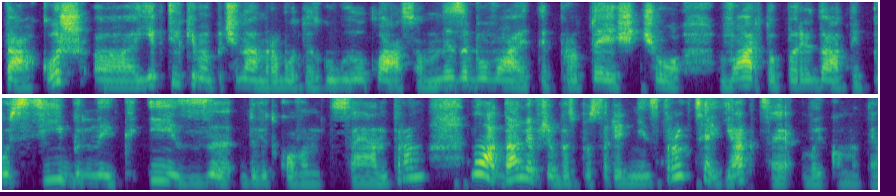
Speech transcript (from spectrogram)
Також, е, як тільки ми починаємо роботу з Google класом, не забувайте про те, що варто передати посібник із довідковим центром. Ну а далі вже безпосередня інструкція, як це виконати.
